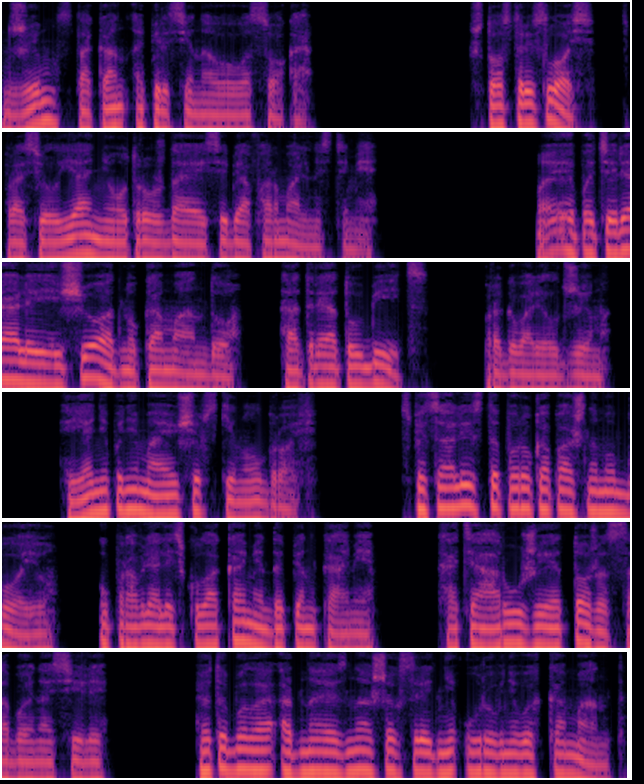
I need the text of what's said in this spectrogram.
Джим — стакан апельсинового сока. «Что стряслось?» — спросил я, не утруждая себя формальностями. «Мы потеряли еще одну команду, отряд убийц», — проговорил Джим. Я непонимающе вскинул бровь. «Специалисты по рукопашному бою, управлялись кулаками да пинками, хотя оружие тоже с собой носили. Это была одна из наших среднеуровневых команд.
